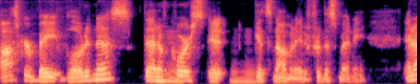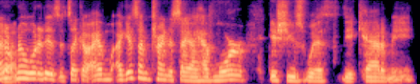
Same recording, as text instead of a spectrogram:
oscar bait bloatedness that of Mhm. course it Mhm. gets nominated for this many and i Yeah. don't know what it is it's like i have i guess i'm trying to say i have more issues with the academy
